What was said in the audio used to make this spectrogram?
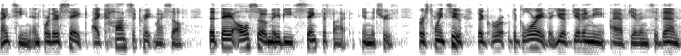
19, and for their sake I consecrate myself, that they also may be sanctified in the truth. Verse 22, the, gr- the glory that you have given me, I have given to them,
